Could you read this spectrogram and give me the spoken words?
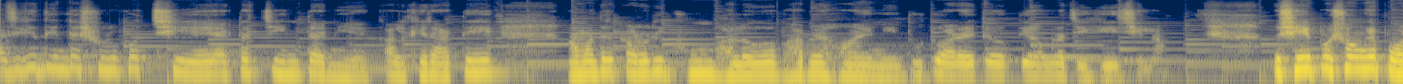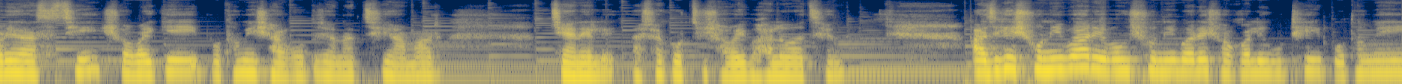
আজকের দিনটা শুরু করছি একটা চিন্তা নিয়ে। কালকে রাতে আমাদের কারোরই ঘুম ভালোভাবে হয়নি। দুটো আড়াইটা অবধি আমরা জেগেছিলাম তো সেই প্রসঙ্গে পরে আসছি। সবাইকেই প্রথমেই স্বাগত জানাচ্ছি আমার চ্যানেলে। আশা করছি সবাই ভালো আছেন। আজকে শনিবার এবং শনিবারে সকালে উঠেই প্রথমেই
